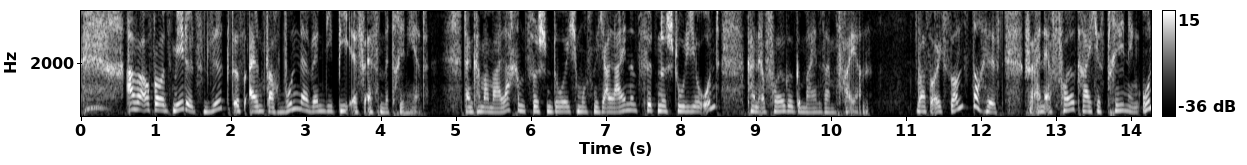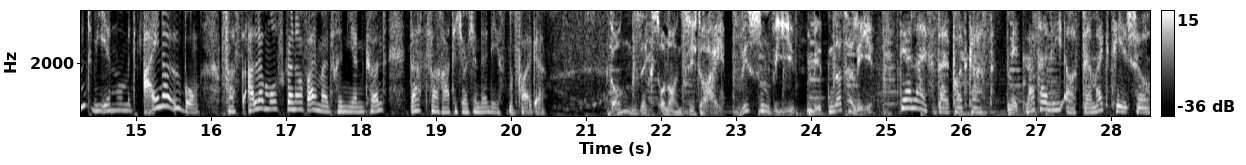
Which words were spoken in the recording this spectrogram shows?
Aber auch bei uns Mädels wirkt es einfach Wunder, wenn die BFF mittrainiert. Dann kann man mal lachen zwischendurch, muss nicht allein ins Fitnessstudio und kann Erfolge gemeinsam feiern was euch sonst noch hilft für ein erfolgreiches Training und wie ihr nur mit einer Übung fast alle Muskeln auf einmal trainieren könnt, das verrate ich euch in der nächsten Folge. Gong 96.3. Wissen wie mit Natalie. Der Lifestyle-Podcast mit Natalie aus der Mike Thiel Show.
